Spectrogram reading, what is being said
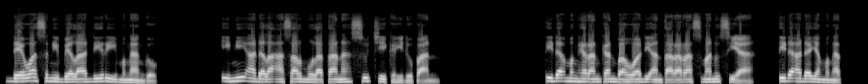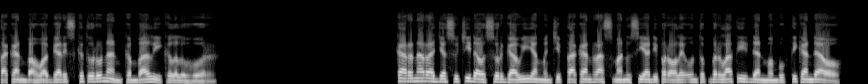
Dewa seni bela diri mengangguk. Ini adalah asal mula tanah suci kehidupan. Tidak mengherankan bahwa di antara ras manusia, tidak ada yang mengatakan bahwa garis keturunan kembali ke leluhur. Karena Raja Suci Dao Surgawi yang menciptakan ras manusia diperoleh untuk berlatih dan membuktikan Dao,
